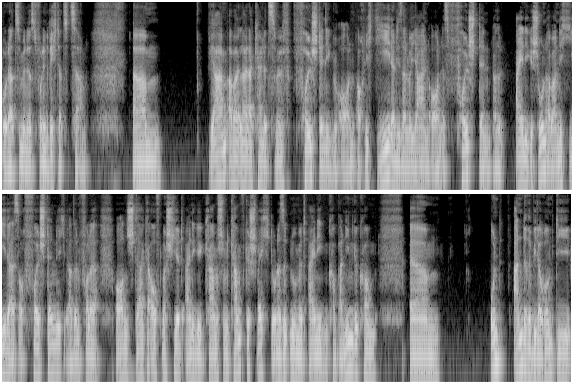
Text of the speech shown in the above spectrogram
oder zumindest vor den Richter zu zerren. Ähm, wir haben aber leider keine zwölf vollständigen Orden. Auch nicht jeder dieser loyalen Orden ist vollständig, also einige schon, aber nicht jeder ist auch vollständig, also in voller Ordensstärke aufmarschiert. Einige kamen schon kampfgeschwächt oder sind nur mit einigen Kompanien gekommen. Ähm, und andere wiederum, die,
